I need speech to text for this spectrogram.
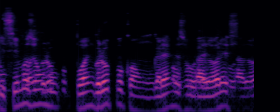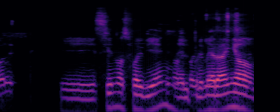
hicimos un buen grupo con grandes jugadores y sí nos fue bien el primer año.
